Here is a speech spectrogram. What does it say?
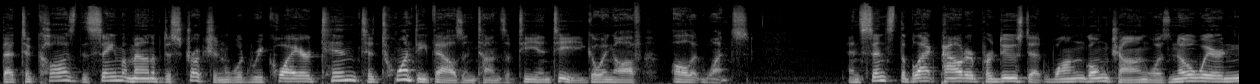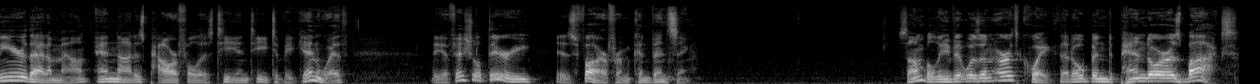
that to cause the same amount of destruction would require 10 to 20,000 tons of TNT going off all at once. And since the black powder produced at Wanggongchang was nowhere near that amount and not as powerful as TNT to begin with, the official theory is far from convincing. Some believe it was an earthquake that opened Pandora's box,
